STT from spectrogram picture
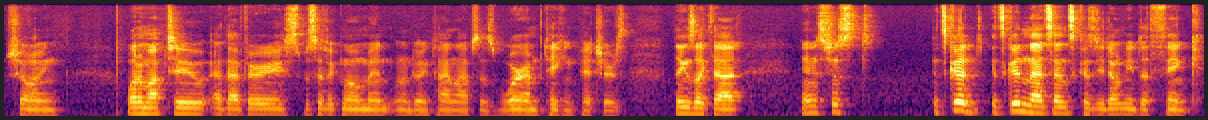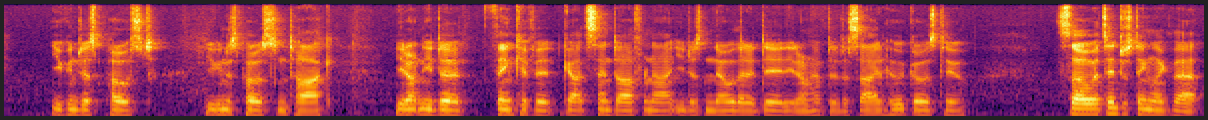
showing what I'm up to at that very specific moment when I'm doing time lapses, where I'm taking pictures, things like that. And it's just, it's good. It's good in that sense because you don't need to think. You can just post. You can just post and talk. You don't need to think if it got sent off or not. You just know that it did. You don't have to decide who it goes to. So it's interesting like that.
